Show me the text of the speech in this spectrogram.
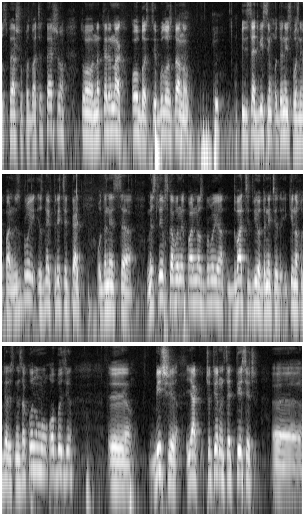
З 1 по 21, то на теренах області було здано 58 одиниць вогнепальної зброї, із них 35 одиниць мисливська вогнепальна зброя, 22 одиниці, які знаходились в незаконному обозі, е, більше як 14 тисяч е,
